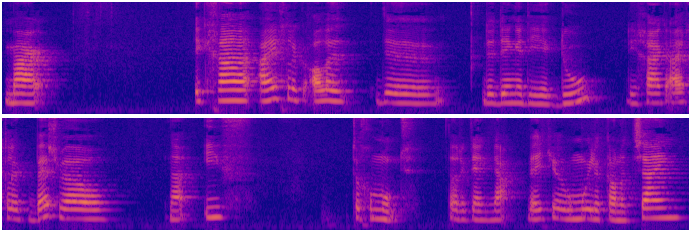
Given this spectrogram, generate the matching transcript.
maar ik ga eigenlijk alle de, de dingen die ik doe, die ga ik eigenlijk best wel naïef tegemoet. Dat ik denk, nou, weet je, hoe moeilijk kan het zijn?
